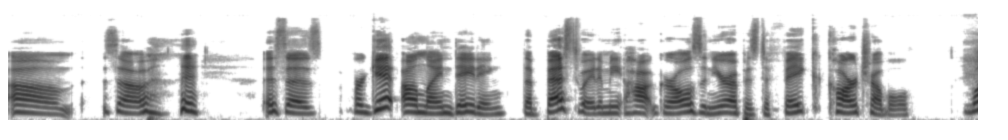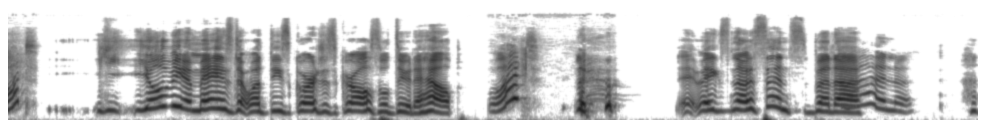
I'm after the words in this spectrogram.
Um. So it says, "Forget online dating. The best way to meet hot girls in Europe is to fake car trouble." What? Y- you'll be amazed at what these gorgeous girls will do to help. What? It makes no sense, but uh None.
